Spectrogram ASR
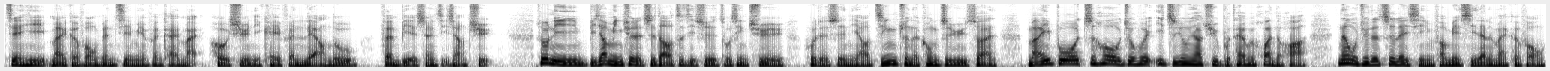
建议麦克风跟界面分开买，后续你可以分两路分别升级上去。若你比较明确的知道自己是做兴趣，或者是你要精准的控制预算，买一波之后就会一直用下去，不太会换的话，那我觉得这类型方便携带的麦克风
